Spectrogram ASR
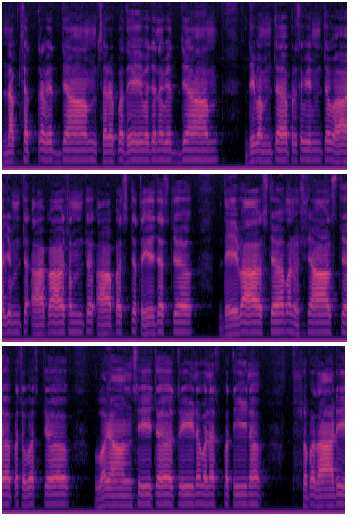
नक्षत्रविद्यां सर्पदेवजनविद्यां दिवं च पृथिवीं च वायुं च आकाशं च आपश्च तेजश्च देवाश्च मनुष्याश्च पशवश्च वयांसी च त्रीन् वनस्पतीन् स्वपदानि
